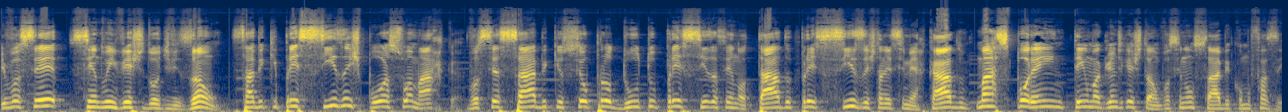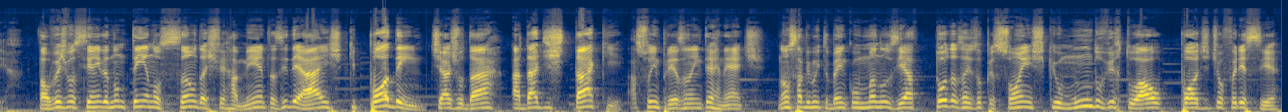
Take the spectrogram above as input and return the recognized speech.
e você, sendo um investidor de visão, sabe que precisa expor a sua marca. Você sabe que o seu produto precisa ser notado, precisa estar nesse mercado, mas porém tem uma grande questão: você não sabe como fazer. Talvez você ainda não tenha noção das ferramentas ideais que podem te ajudar a dar destaque à sua empresa na internet. Não sabe muito bem como manusear todas as opções que o mundo virtual pode te oferecer.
